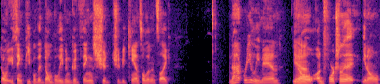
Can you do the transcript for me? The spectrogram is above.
Don't you think people that don't believe in good things should should be canceled? And it's like, not really, man. You Yeah. know, unfortunately, you know,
